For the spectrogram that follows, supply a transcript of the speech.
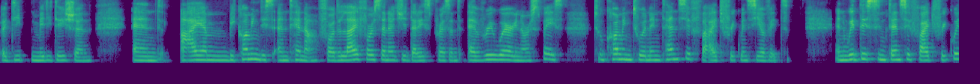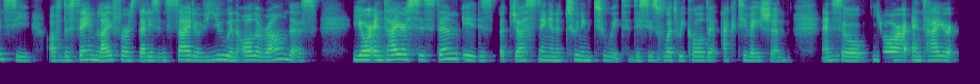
a deep meditation. And I am becoming this antenna for the life force energy that is present everywhere in our space to come into an intensified frequency of it. And with this intensified frequency of the same life force that is inside of you and all around us, your entire system is adjusting and attuning to it. This is what we call the activation. And so your entire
